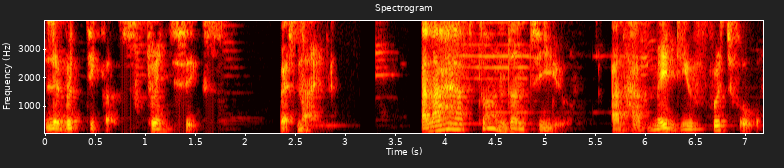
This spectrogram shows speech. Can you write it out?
Leviticus 26, verse 9. And I have turned unto you, and have made you fruitful,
